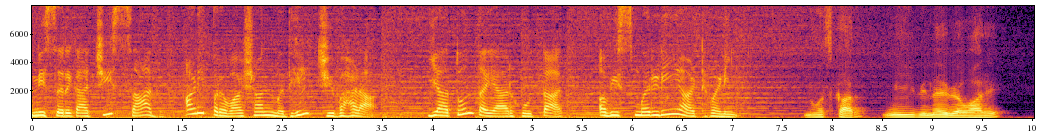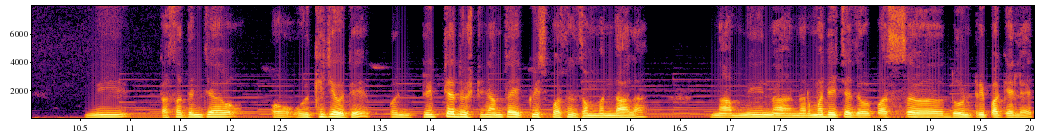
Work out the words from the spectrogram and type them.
निसर्गाची साध आणि प्रवाशांमधील जिव्हाळा यातून तयार होतात अविस्मरणीय आठवणी. नमस्कार मी विनय व्यवहारे. मी तसा त्यांच्या ओळखीचे होते पण ट्रिपच्या दृष्टीने आमचा एकवीसपासून संबंध आला. ना मी ना नर्मदेच्या जवळपास दोन ट्रिपा केल्या आहेत.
